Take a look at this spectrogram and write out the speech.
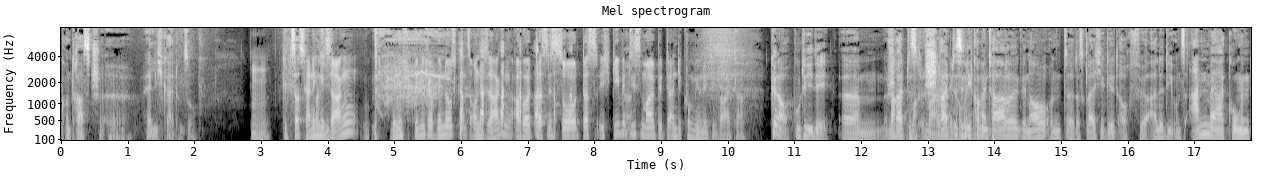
Kontrast, äh, Helligkeit und so. Mhm. Gibt's das? Kann ich nicht sagen. Bin ich, bin ich auf Windows, kann es auch nicht sagen. Aber das ist so, das, ich gebe ja. diesmal bitte an die Community weiter. Genau, gute Idee. Ähm, Mach, schreibt es, schreibt in es in die Kommentare, genau. Und äh, das gleiche gilt auch für alle, die uns Anmerkungen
